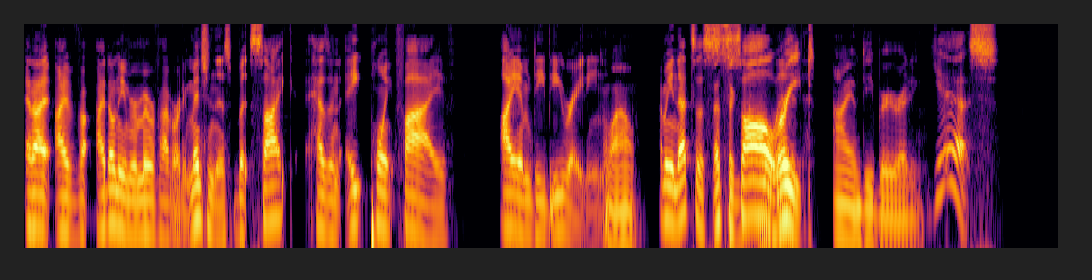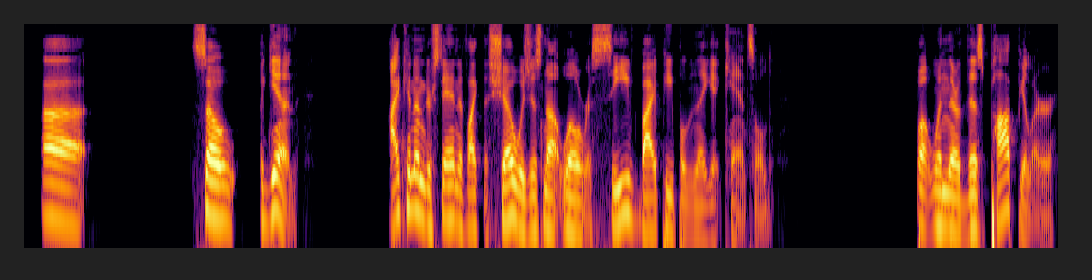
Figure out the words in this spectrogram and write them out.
And I I've I don't even remember if I've already mentioned this, but Psych has an 8.5 IMDb rating. Wow. I mean, that's a That's a solid great IMDb rating. Yes. Uh so again, I can understand if like the show was just not well received by people and they get canceled. But when they're this popular,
